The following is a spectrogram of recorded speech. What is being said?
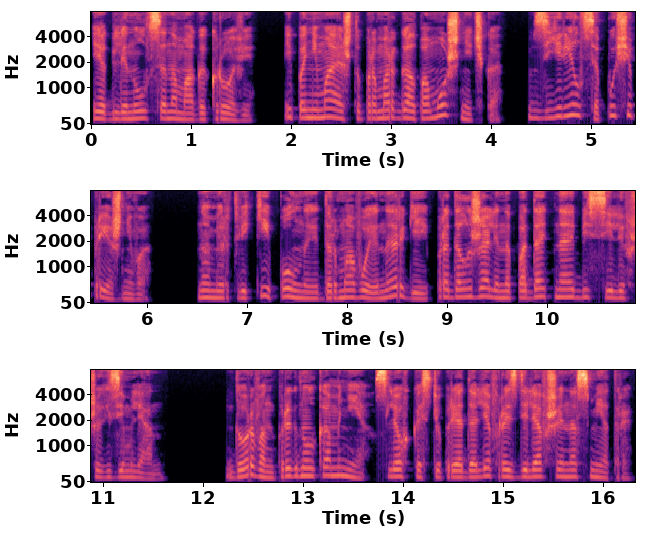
и оглянулся на мага крови. И, понимая, что проморгал помощничка, взъярился пуще прежнего. Но мертвяки, полные дармовой энергии, продолжали нападать на обессилевших землян. Дорван прыгнул ко мне, с легкостью преодолев разделявшие нас метры.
